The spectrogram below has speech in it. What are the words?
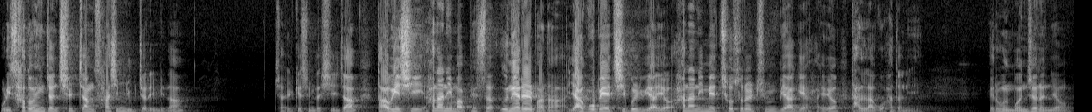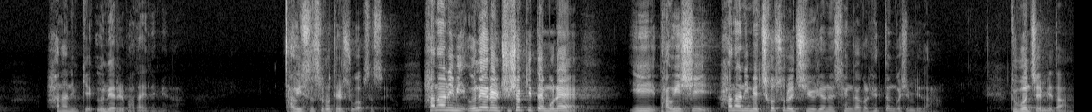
우리 사도행전 7장 46절입니다. 자, 읽겠습니다. 시작. 다윗이 하나님 앞에서 은혜를 받아 야곱의 집을 위하여 하나님의 처소를 준비하게 하여 달라고 하더니 여러분 먼저는요. 하나님께 은혜를 받아야 됩니다. 다윗 스스로 될 수가 없었어요. 하나님이 은혜를 주셨기 때문에 이 다윗이 하나님의 처소를 지으려는 생각을 했던 것입니다. 두 번째입니다.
